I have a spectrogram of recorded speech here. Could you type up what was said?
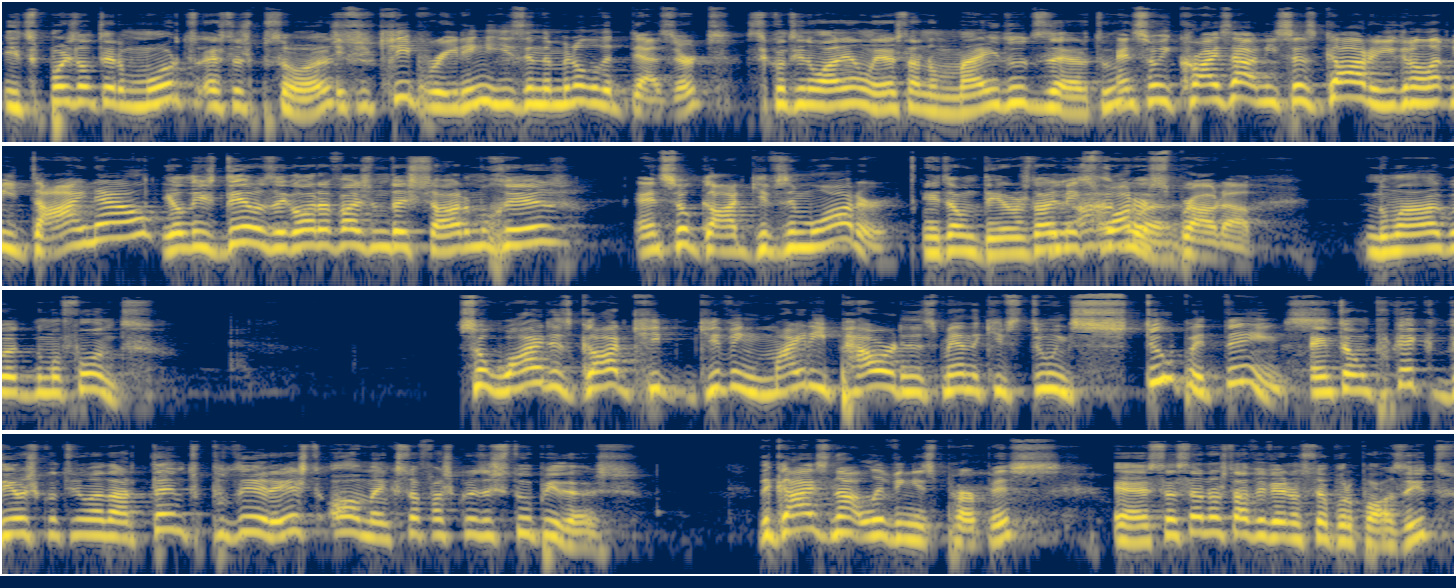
E depois de ele ter morto estas pessoas, if you keep reading, he's in the middle of the desert. se continuarem a ler, está no meio do deserto. And so he cries out and he says, God, are you going to let me die now? Ele diz, Deus, agora vais-me deixar morrer? And so God gives him water. Então Deus dá-lhe makes water sprout up. Numa água de uma fonte. So why does God keep giving mighty power to this man that keeps doing stupid things? Então porquê é que Deus continua a dar tanto poder a este homem que só faz coisas estúpidas? The guy's not living his purpose, É, Sansão não está a viver no seu propósito,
